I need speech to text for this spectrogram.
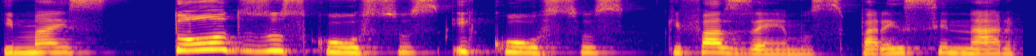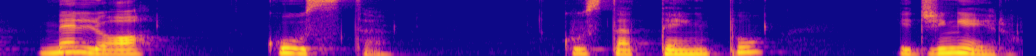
e mais todos os cursos e cursos que fazemos para ensinar melhor, custa. Custa tempo e dinheiro.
